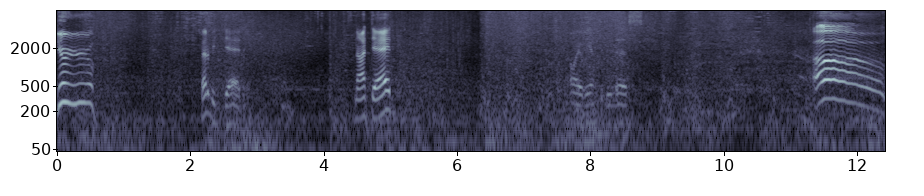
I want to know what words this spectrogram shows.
Yeah! Better be dead. It's not dead. Oh wait, we have to do this. Oh,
